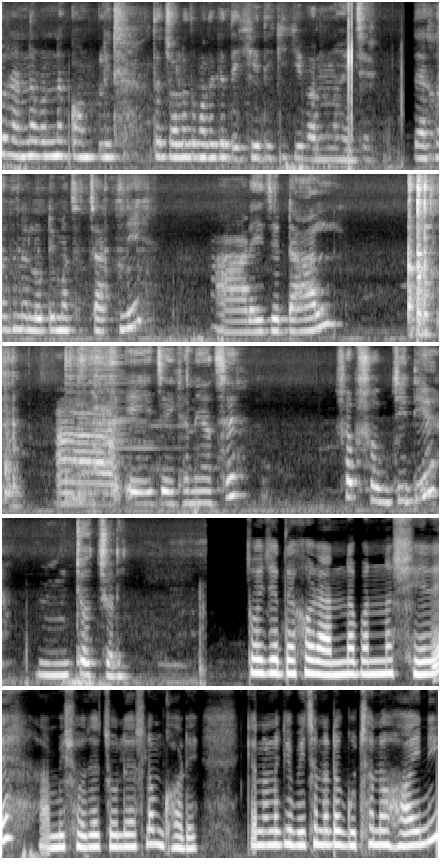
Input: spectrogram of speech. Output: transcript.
তো রান্না বান্না কমপ্লিট তো চলো তোমাদেরকে দেখিয়ে দিই কী কী বানানো হয়েছে। দেখো এখানে লটি মাছের চাটনি, আর এই যে ডাল, আর এই যে এখানে আছে সব সবজি দিয়ে চচ্চড়ি। তো ওই যে দেখো রান্না বান্না সেরে আমি সোজা চলে আসলাম ঘরে। কেন নাকি বিছানাটা গুছানো হয়নি,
